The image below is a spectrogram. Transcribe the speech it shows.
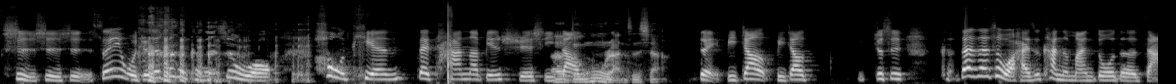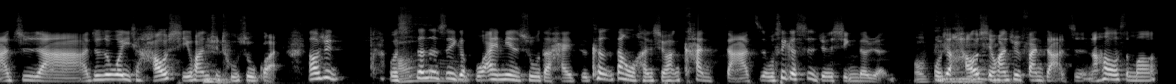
是是是，所以我觉得这个可能是我后天在他那边学习 到，耳濡目染之下。对，比较比较就是可，但但是我还是看的蛮多的杂志啊，就是我以前好喜欢去图书馆，嗯、然后去。我是真的是一个不爱念书的孩子，可、哦、但我很喜欢看杂志。我是一个视觉型的人我就好喜欢去翻杂志。然后什么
